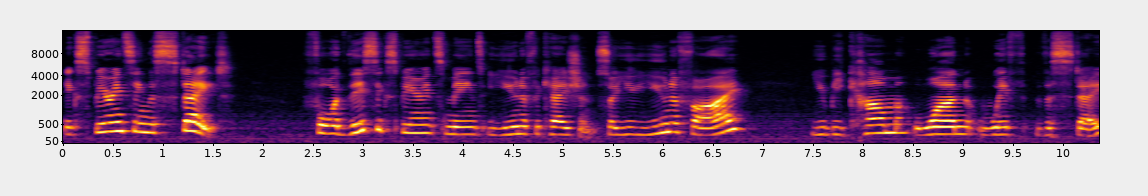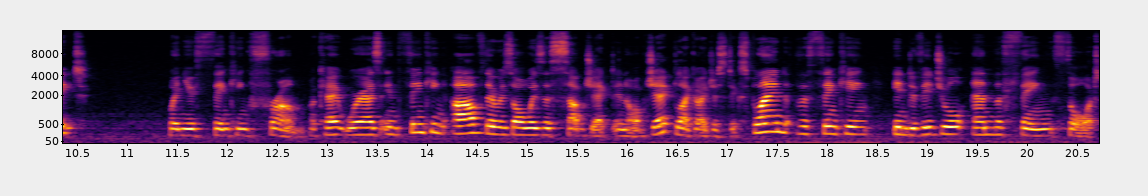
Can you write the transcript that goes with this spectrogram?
experiencing the state. For this experience means unification. So you unify, you become one with the state when you're thinking from, okay? Whereas in thinking of, there is always a subject and object, like I just explained, the thinking individual and the thing thought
